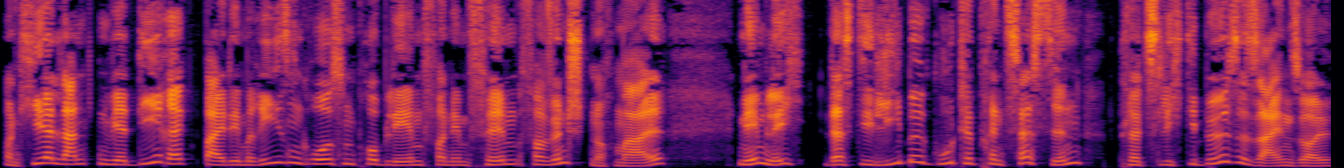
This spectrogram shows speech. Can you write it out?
Und hier landen wir direkt bei dem riesengroßen Problem von dem Film Verwünscht nochmal. Nämlich, dass die liebe, gute Prinzessin plötzlich die Böse sein soll.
